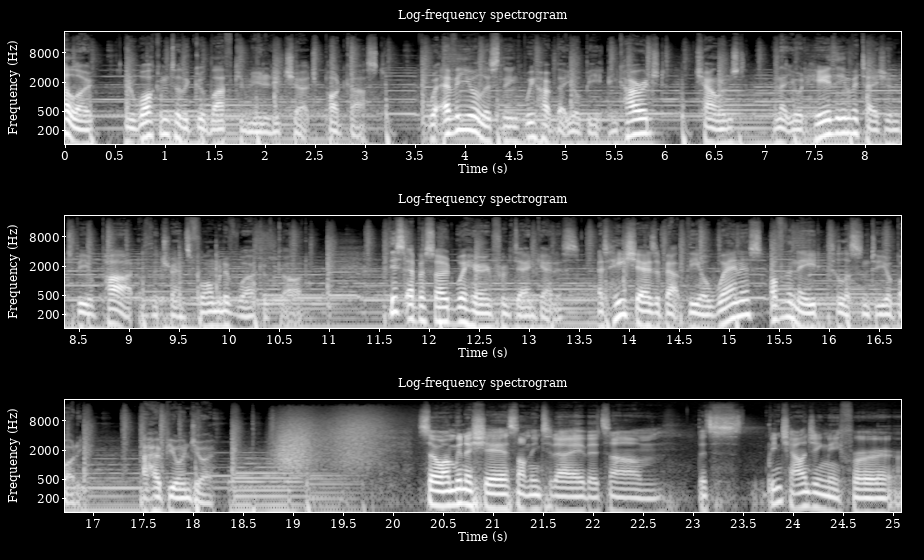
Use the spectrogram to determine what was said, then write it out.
Hello, and welcome to the Goodlife Community Church podcast. Wherever you are listening, we hope that you'll be encouraged, challenged, and that you would hear the invitation to be a part of the transformative work of God. This episode, we're hearing from Dan Gettis as he shares about the awareness of the need to listen to your body. I hope you enjoy. So I'm going to share something today that's um, that's been challenging me for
